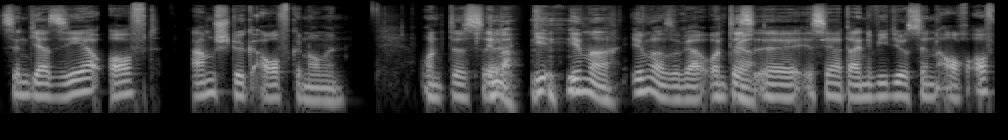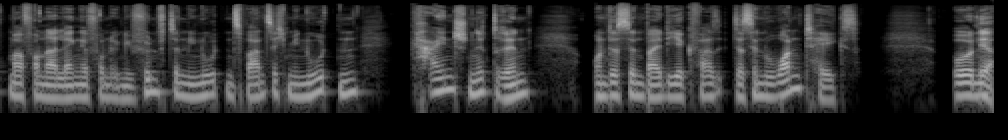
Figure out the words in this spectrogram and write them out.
sind ja sehr oft am Stück aufgenommen. Und das äh, Immer. i- immer, immer sogar. Und das Ja. äh, ist ja, deine Videos sind auch oft mal von der Länge von irgendwie 15 Minuten, 20 Minuten, kein Schnitt drin. Und das sind bei dir quasi, das sind One-Takes. Und Ja.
